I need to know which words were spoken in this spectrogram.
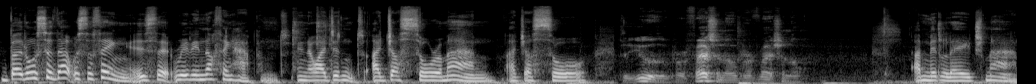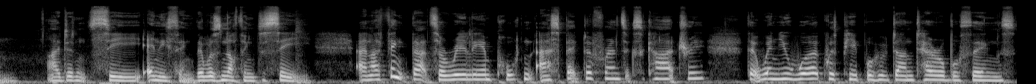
But also, that was the thing, is that really nothing happened. You know, I didn't, I just saw a man. I just saw. So you was a professional, professional. A middle aged man. I didn't see anything. There was nothing to see. And I think that's a really important aspect of forensic psychiatry that when you work with people who've done terrible things,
